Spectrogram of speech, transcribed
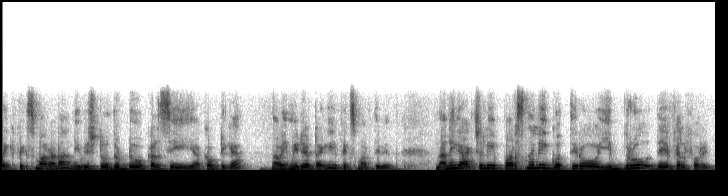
ಲೈಕ್ ಫಿಕ್ಸ್ ಮಾಡೋಣ. ನೀವಿಷ್ಟು ದುಡ್ಡು ಕಳಿಸಿ ಈ ಅಕೌಂಟಿಗೆ ನಾವು ಇಮಿಡಿಯೇಟಾಗಿ ಫಿಕ್ಸ್ ಮಾಡ್ತೀವಿ ಅಂತ. ನನಗೆ ಆ್ಯಕ್ಚುಲಿ ಪರ್ಸ್ನಲಿ ಗೊತ್ತಿರೋ ಇಬ್ಬರು ದೇ ಫೆಲ್ ಫಾರ್ ಇಟ್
